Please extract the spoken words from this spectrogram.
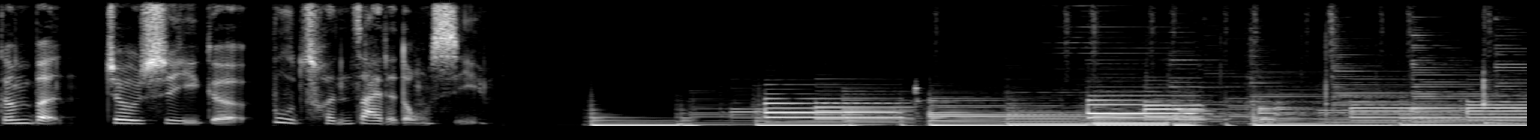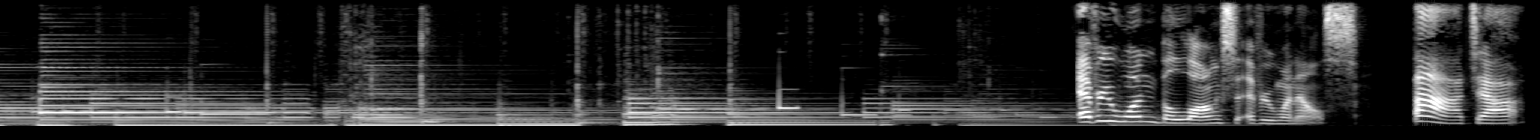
根本就是一个不存在的东西。Everyone belongs to everyone else。大家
